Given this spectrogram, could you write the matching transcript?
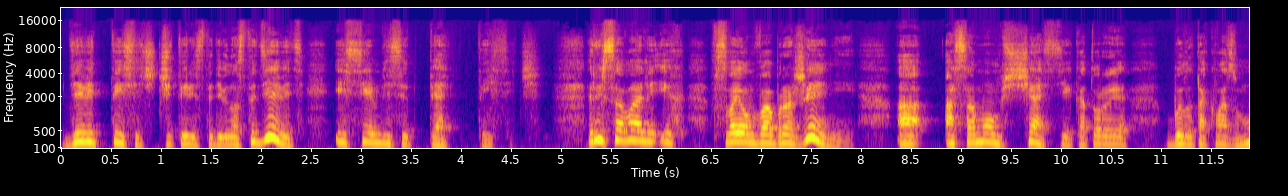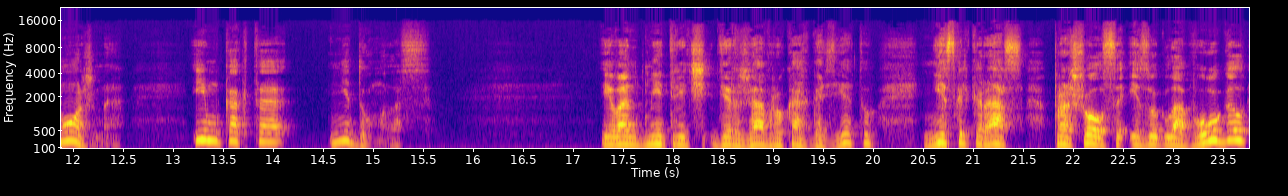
9499 и 75 тысяч. Рисовали их в своем воображении, а о самом счастье, которое было так возможно, им как-то не думалось. Иван Дмитриевич, держа в руках газету, несколько раз прошелся из угла в угол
